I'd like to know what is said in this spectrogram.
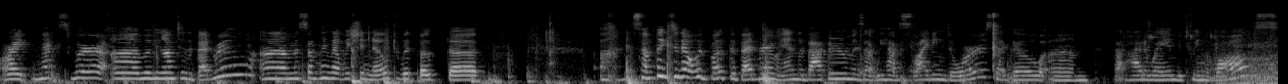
All right, next we're uh, moving on to the bedroom. Um, something that we should note with both the uh, something to note with both the bedroom and the bathroom is that we have sliding doors that go um, that hide away in between the walls,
